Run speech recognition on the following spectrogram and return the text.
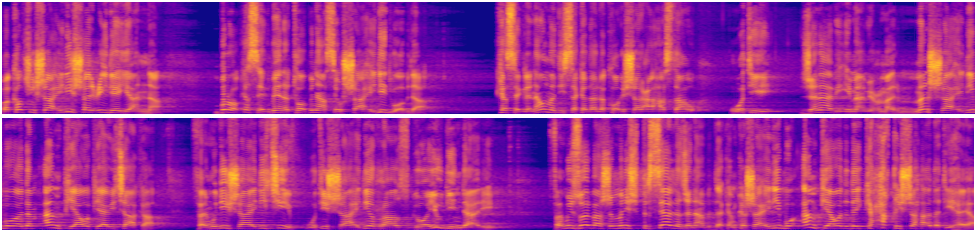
بە کەڵکی شاهیدی شەرعی دێی یان نا، بڕۆ کەسێک بێنە تۆ بناسێ و شاهیدیت بۆ بدا. کەسێک لە ناو مەدیسەکەدا لە کۆڕی شەرعا هەستا و وتی جەنابی ئیمامی عومەر من شاهدی بۆ ئەدەم ئەم پیاوە پیاوی چاکە فەرمودی شاهدی چی وتی شاهدی ڕاستگۆیی و دینداری فەرمووی زۆر باشە منیش پرسیار لە جەنابت دەکەم کە شاهدی بۆ ئەم پیاوە دەدەیت کە حەقی شەهادەتی هەیە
